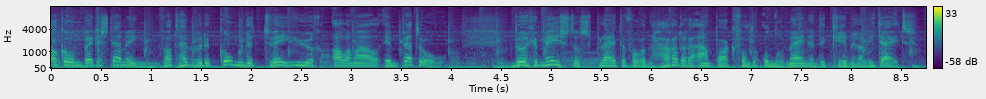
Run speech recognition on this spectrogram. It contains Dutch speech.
Welkom bij de stemming. Wat hebben we de komende twee uur allemaal in petto? Burgemeesters pleiten voor een hardere aanpak van de ondermijnende criminaliteit.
